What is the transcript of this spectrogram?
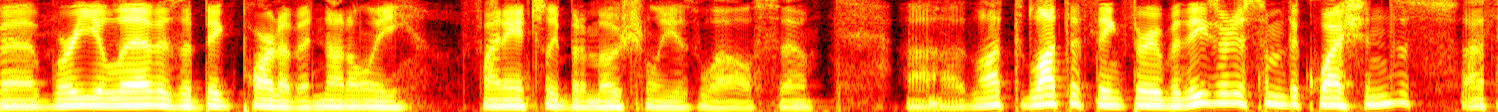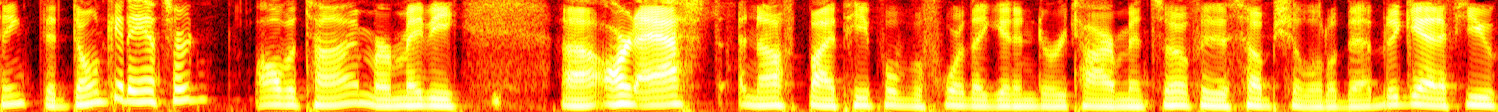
uh, where you live is a big part of it, not only financially but emotionally as well. So, uh, a lot to, lot to think through. But these are just some of the questions I think that don't get answered all the time, or maybe uh, aren't asked enough by people before they get into retirement. So hopefully this helps you a little bit. But again, if you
